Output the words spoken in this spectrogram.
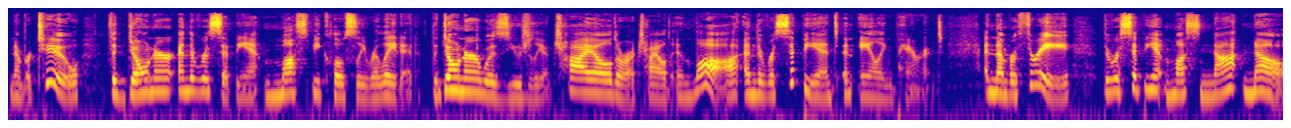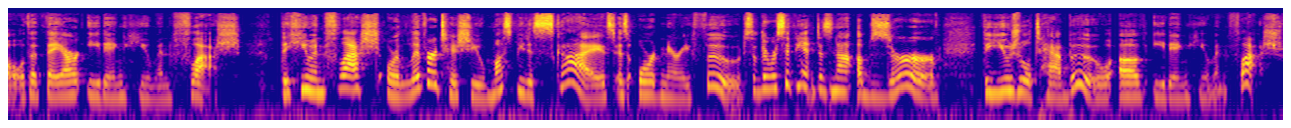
Number two, the donor and the recipient must be closely related. The donor was usually a child or a child in law, and the recipient an ailing parent. And number three, the recipient must not know that they are eating human flesh the human flesh or liver tissue must be disguised as ordinary food, so the recipient does not observe the usual taboo of eating human flesh.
